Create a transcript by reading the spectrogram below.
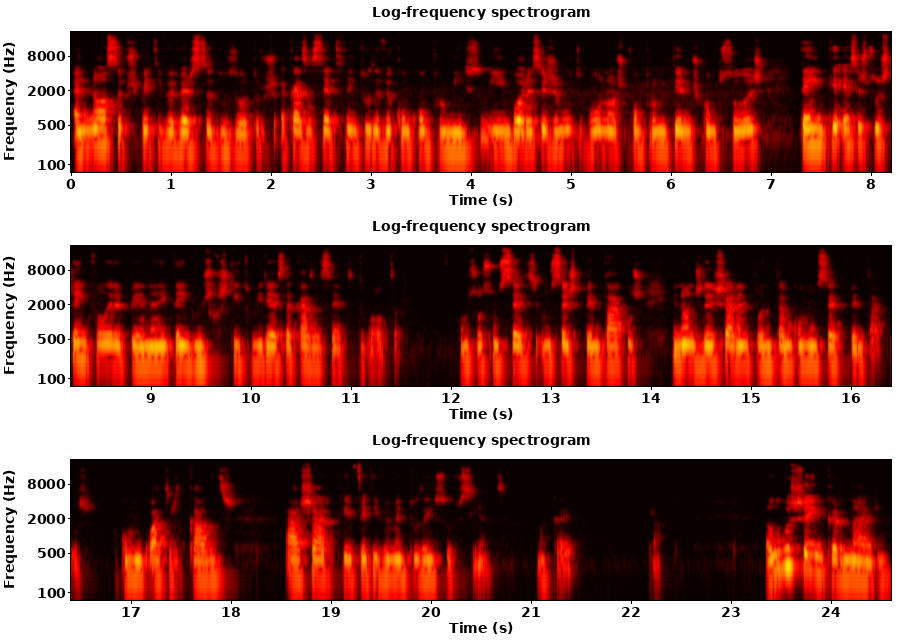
a nossa perspectiva versus a dos outros. A casa 7 tem tudo a ver com compromisso e embora seja muito bom nós comprometermos com pessoas, tem que, essas pessoas têm que valer a pena e têm que nos restituir essa casa 7 de volta como se fosse um, sete, um seis de pentáculos e não nos deixarem de plantão como um sete de pentáculos, ou como um quatro de cálices, a achar que efetivamente tudo é insuficiente. Ok? Pronto. A lua cheia em carneiro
